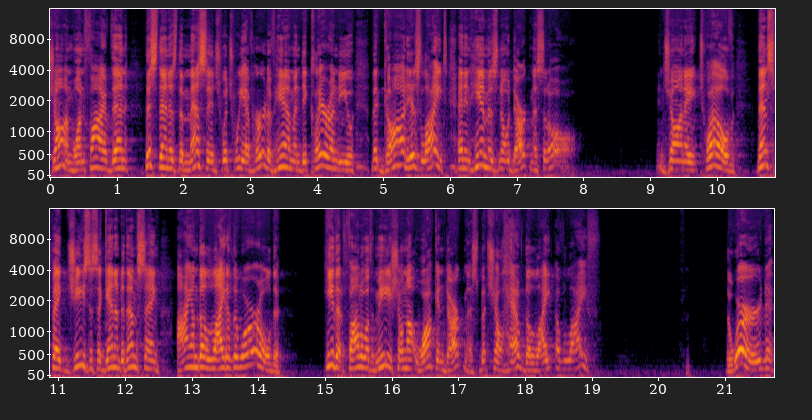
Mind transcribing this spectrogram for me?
John 1 5, then this then is the message which we have heard of him and declare unto you that God is light, and in him is no darkness at all. In John 8 12, then spake Jesus again unto them, saying, I am the light of the world. He that followeth me shall not walk in darkness, but shall have the light of life. The Word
